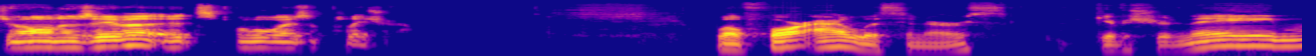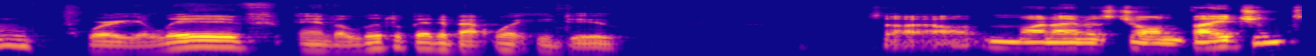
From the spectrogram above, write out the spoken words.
John, as ever, it's always a pleasure. Well, for our listeners, give us your name, where you live, and a little bit about what you do. So, uh, my name is John Baigent.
